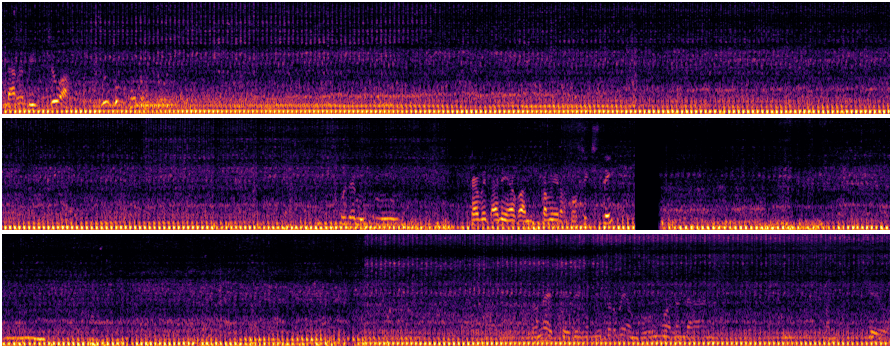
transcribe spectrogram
Nara video ah. Kamit ani ako ang camera ko 60. Ano eh, pwede yung motor ba yan? Puro mo lang daan. Okay, oh.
